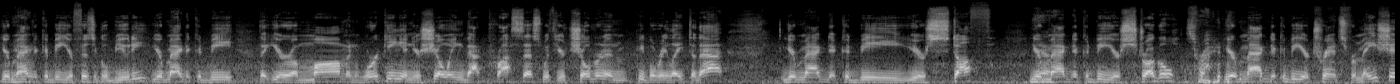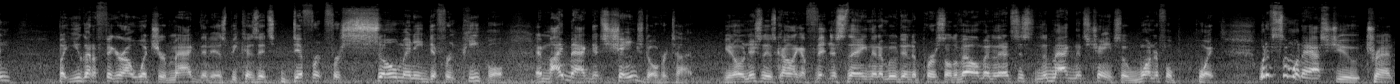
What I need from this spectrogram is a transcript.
Your magnet could be your physical beauty. Your magnet could be that you're a mom and working and you're showing that process with your children and people relate to that. Your magnet could be your stuff. Your Yeah. magnet could be your struggle. That's right. Your magnet could be your transformation. But you got to figure out what your magnet is because it's different for so many different people. And my magnet's changed over time. You know, initially it was kind of like a fitness thing, then it moved into personal development, and that's just the magnets changed. So wonderful point. What if someone asked you, Trent,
